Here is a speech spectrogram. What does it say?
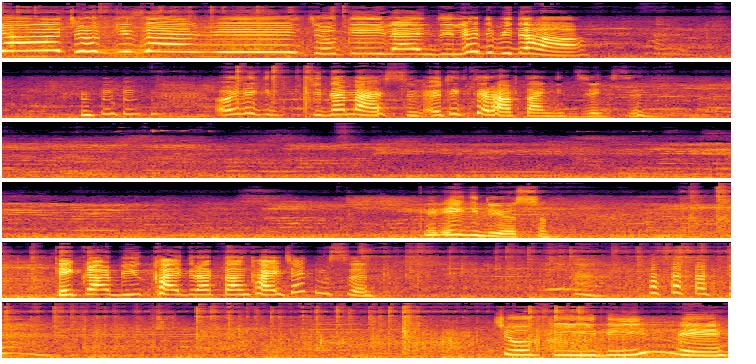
ya çok güzelmiş. Çok eğlenceli. Hadi bir daha. Öyle gid- gidemezsin. Öteki taraftan gideceksin. Nereye gidiyorsun? Tekrar büyük kaydıraktan kayacak mısın? Çok iyi değil mi?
